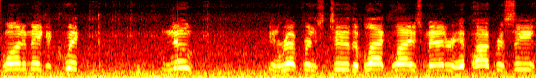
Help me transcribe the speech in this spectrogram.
want to make a quick note in reference to the Black Lives Matter hypocrisy.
